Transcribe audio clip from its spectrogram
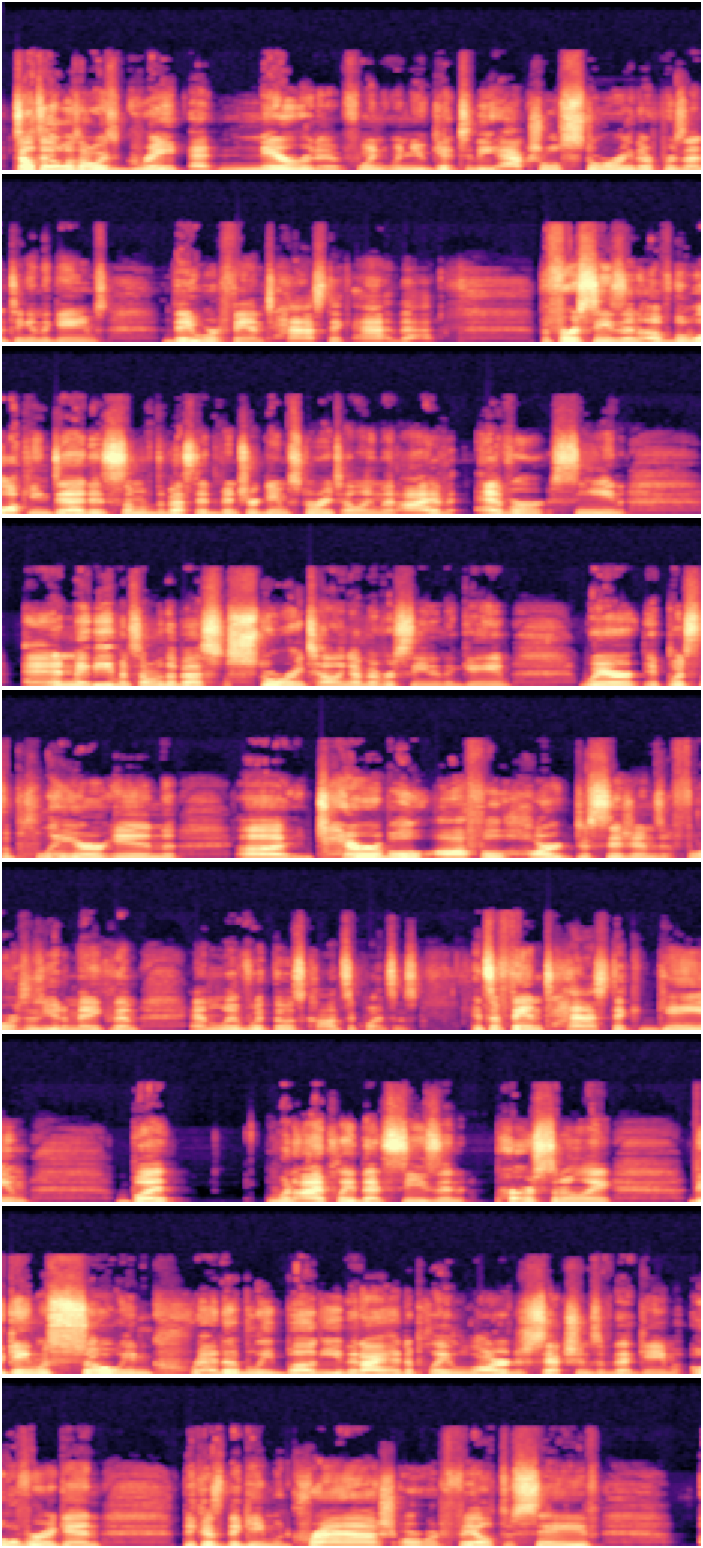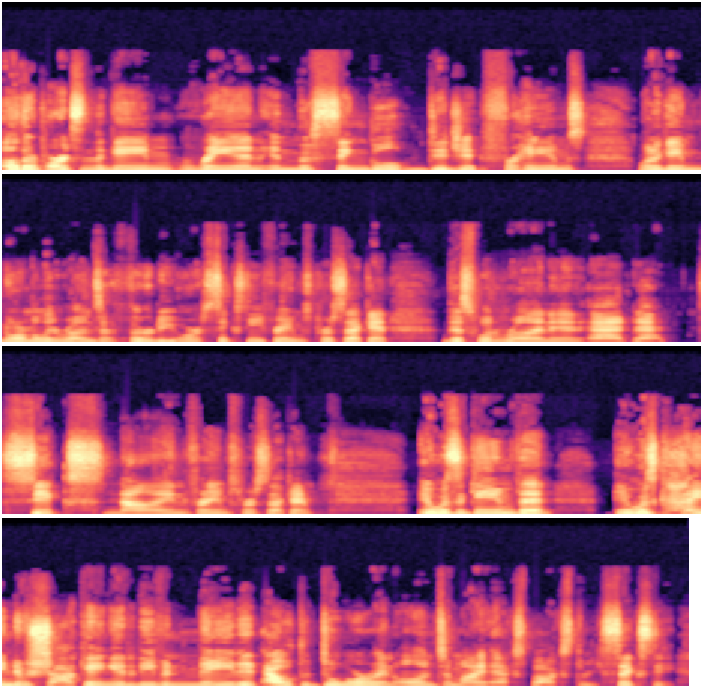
Telltale was always great at narrative. When, when you get to the actual story they're presenting in the games, they were fantastic at that. The first season of The Walking Dead is some of the best adventure game storytelling that I've ever seen and maybe even some of the best storytelling I've ever seen in a game, where it puts the player in uh, terrible, awful, hard decisions. It forces you to make them and live with those consequences. It's a fantastic game, but when I played that season personally, the game was so incredibly buggy that I had to play large sections of that game over again because the game would crash or it would fail to save. Other parts of the game ran in the single digit frames. When a game normally runs at 30 or 60 frames per second, this would run at, at 6, 9 frames per second. It was a game that it was kind of shocking it had even made it out the door and onto my Xbox 360.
